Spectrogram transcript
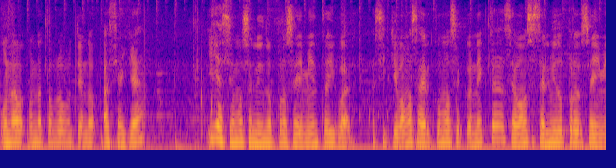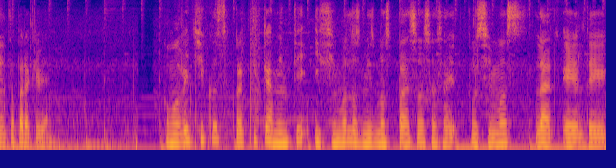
una, una volteando hacia allá y hacemos el mismo procedimiento igual. Así que vamos a ver cómo se conecta, o sea, vamos a hacer el mismo procedimiento para que vean. Como ven chicos, prácticamente hicimos los mismos pasos, pusimos la, el de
